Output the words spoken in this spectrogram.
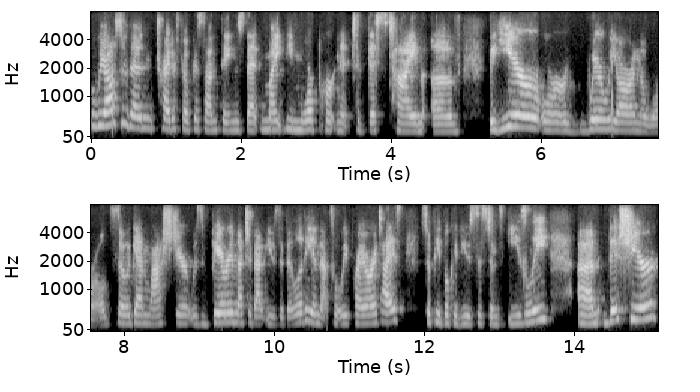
But we also then try to focus on things that might be more pertinent to this time of the year or where we are in the world. So again, last year it was very much about usability and that's what we prioritized so people could use systems easily. Um, this year,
